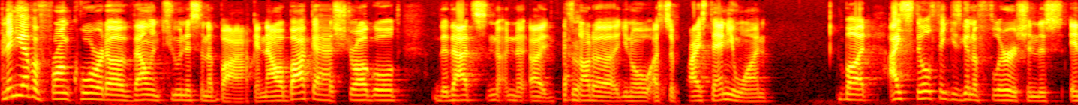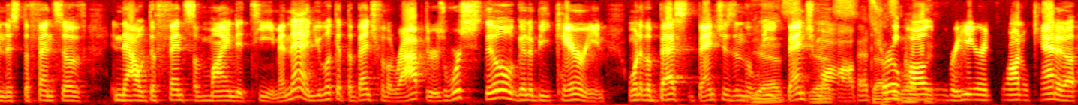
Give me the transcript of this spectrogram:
And then you have a front court of Valanciunas and Ibaka. Now Ibaka has struggled. That's uh, that's not a you know a surprise to anyone but I still think he's going to flourish in this in this defensive now defensive minded team. And then you look at the bench for the Raptors, we're still going to be carrying one of the best benches in the yes, league, bench yes, mob. That's true. We call it over here in Toronto, Canada,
